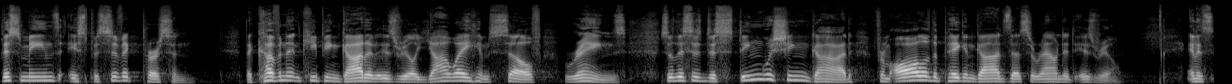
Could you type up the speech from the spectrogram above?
this means a specific person. The covenant keeping God of Israel, Yahweh Himself, reigns. So, this is distinguishing God from all of the pagan gods that surrounded Israel. And it's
